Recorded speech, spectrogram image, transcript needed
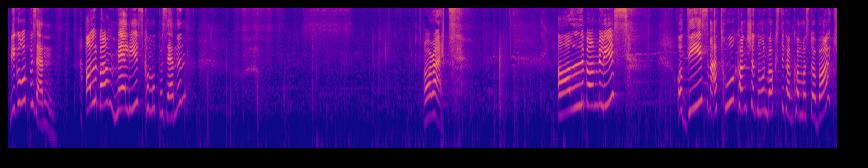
Vi går opp på scenen. Alle barn med lys, kom opp på scenen. All right. Alle barn med lys. Og de som jeg tror kanskje at noen voksne kan komme og stå bak.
